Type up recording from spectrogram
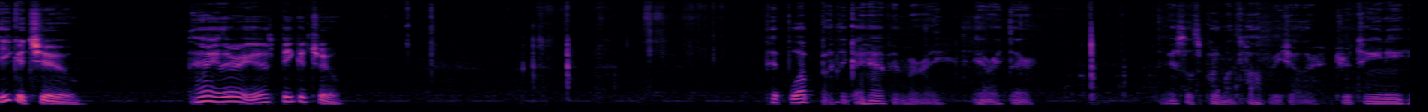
Pikachu. Hey, there he is, Pikachu. Piplup, I think I have him already. Yeah, right there. I guess let's put them on top of each other. Dratini.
